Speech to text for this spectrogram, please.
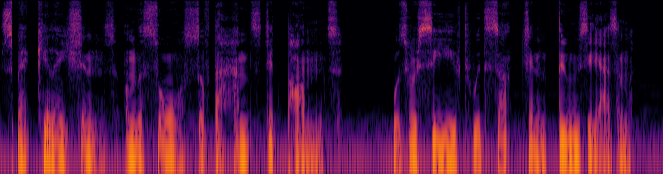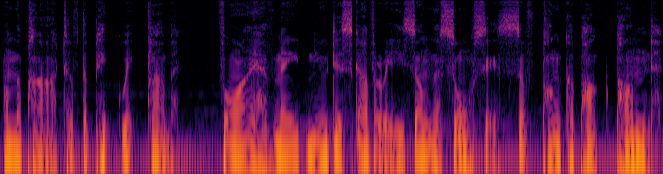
Speculations on the Source of the Hampstead Ponds was received with such enthusiasm on the part of the Pickwick Club, for I have made new discoveries on the sources of Ponkapog Pond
